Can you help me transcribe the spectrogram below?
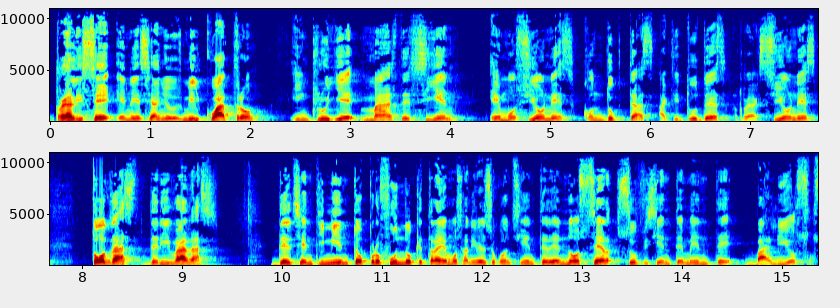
realicé en ese año 2004, incluye más de 100 emociones, conductas, actitudes, reacciones, todas derivadas del sentimiento profundo que traemos a nivel subconsciente de no ser suficientemente valiosos.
